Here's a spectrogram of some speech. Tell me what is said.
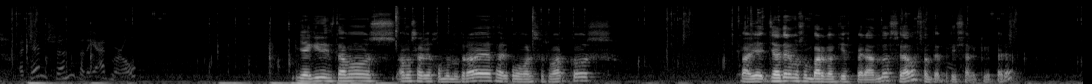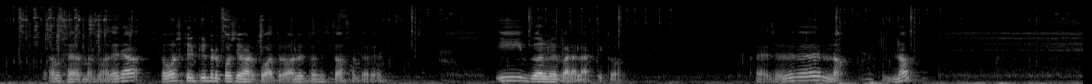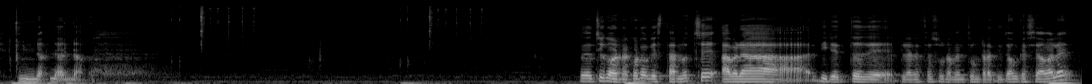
Y aquí necesitamos... Vamos al viejo mundo otra vez, a ver cómo van esos barcos. Vale, ya, ya tenemos un barco aquí esperando. Se da bastante prisa el Clipper, ¿eh? Vamos a dar más madera. Lo bueno es que el Clipper puede llevar cuatro, ¿vale? Entonces está bastante bien. Y vuelve para el Ártico. No. No. No, no, no. Bueno, chicos, recuerdo que esta noche habrá directo de Planeta seguramente un ratito, aunque sea, ¿vale?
